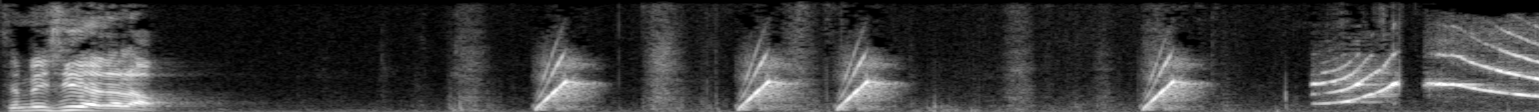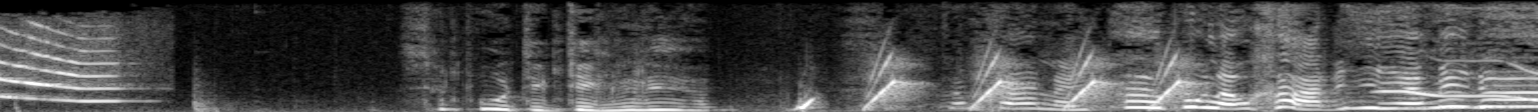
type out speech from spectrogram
ฉันไม่เชื่อกันหรอก ฉันพูดจริงๆนะเนี่ยน้ำตาไหลพรากพวกเราขาดเฮียไม่ได้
